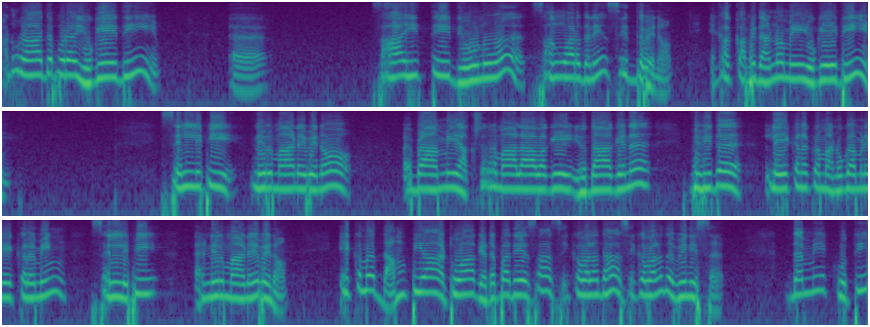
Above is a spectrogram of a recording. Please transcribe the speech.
අනුරාධපුර යුගයේදී සාහිත්‍යයේ දියුණුව සංවර්ධනය සිද්ධ වෙනවා. එකක් අපි දන්නවා මේ යුගයේදී සෙල්ලිපි නිර්මාණය වෙනවා බ්‍රාහ්මී අක්ෂරමාලා වගේ යොදාගෙන විවිධ ලේඛන ක්‍රම අනුගමනය කරමින් සෙල්ලිපි නිර්මාණය වෙනවා. එකම දම්පියා අටුවා ගැටපදේ සහ සිකවලඳ හා සිකවලඳ විනිස. දැන් මේ කෘති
